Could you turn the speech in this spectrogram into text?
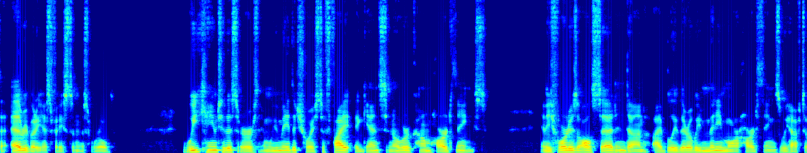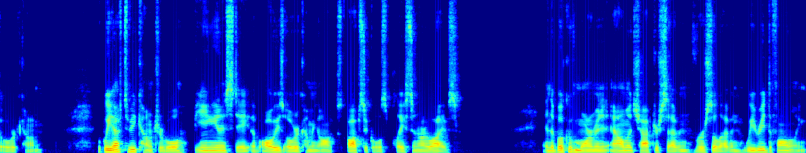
that everybody has faced in this world. We came to this earth and we made the choice to fight against and overcome hard things. And before it is all said and done, I believe there will be many more hard things we have to overcome. We have to be comfortable being in a state of always overcoming obstacles placed in our lives. In the Book of Mormon, in Alma chapter 7, verse 11, we read the following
